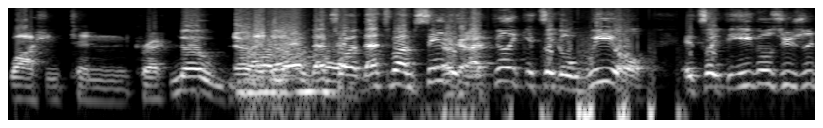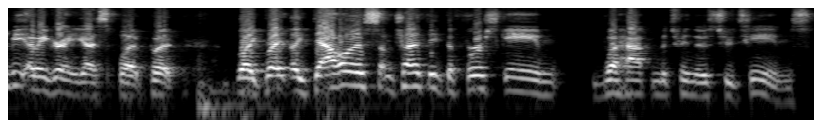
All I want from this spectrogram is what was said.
Washington, correct? No, no, No, no. That's what that's what I'm saying. Okay. I feel like it's like a wheel. It's like the Eagles usually beat. I mean, great, you guys split, but like right, like Dallas. I'm trying to think the first game. What happened between those two teams?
